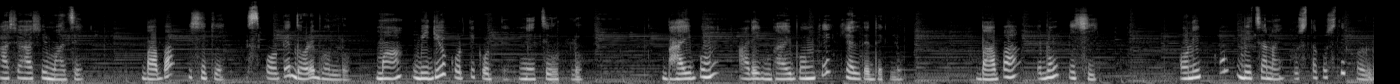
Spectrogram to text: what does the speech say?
হাসাহাসির মাঝে বাবা পিসিকে স্পটে ধরে বলল মা ভিডিও করতে করতে নেচে উঠল। ভাই বোন আরেক ভাই বোনকে খেলতে দেখল। বাবা এবং পিসি অনেকক্ষণ বিছানায় কুস্তাকুস্তি করল।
